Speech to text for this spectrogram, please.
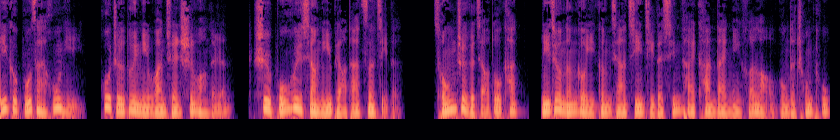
一个不在乎你或者对你完全失望的人，是不会向你表达自己的。从这个角度看，你就能够以更加积极的心态看待你和老公的冲突，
